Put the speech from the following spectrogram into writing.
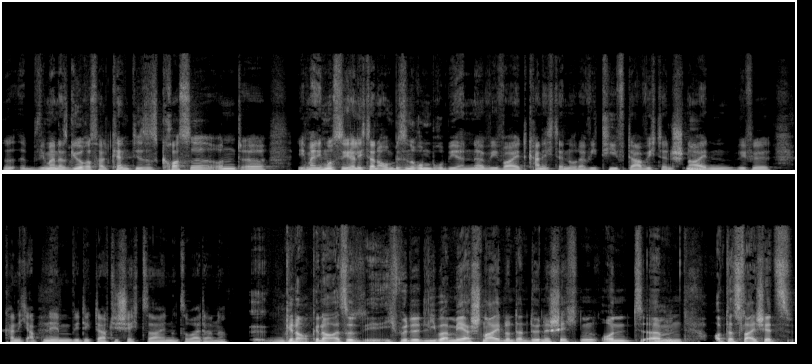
wie man das Gyros halt kennt, dieses Krosse? Und äh, ich meine, ich muss sicherlich dann auch ein bisschen rumprobieren, ne? Wie weit kann ich denn oder wie tief darf ich denn schneiden? Mhm. Wie viel kann ich abnehmen? Wie dick darf die Schicht sein und so weiter, ne? Genau, genau. Also ich würde lieber mehr schneiden und dann dünne Schichten. Und ähm, mhm. ob das Fleisch jetzt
